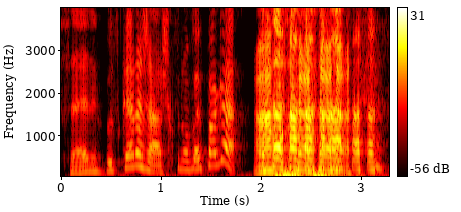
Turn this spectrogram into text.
Sério? Os caras já acham que tu não vai pagar. Ah.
